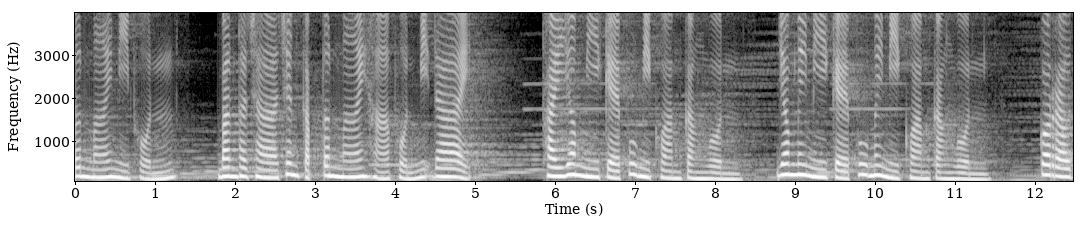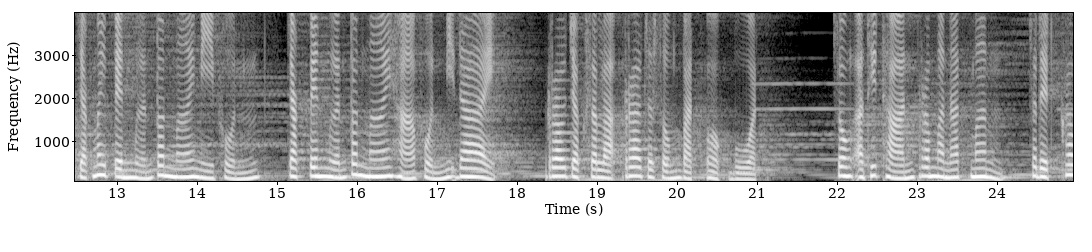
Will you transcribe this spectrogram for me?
ต้นไม้มีผล บรรพชาเช่นกับต้นไม้หาผลมิได้ภัยย่อมมีแก่ผู้มีความกังวล ย่อมไม่มีแก่ผู้ไม่มีความกังวล ก็เราจักไม่เป็นเหมือนต้นไม้มีผล จักเป็นเหมือนต้นไม้หาผลมิได้ เราจักสละราชสมบัติออกบวช ทรงอธิษฐานพระมนัตมั่น เสด็จเข้า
